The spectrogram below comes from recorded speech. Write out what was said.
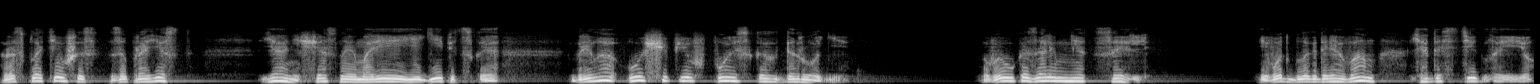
Расплатившись за проезд, я, несчастная Мария Египетская, брела ощупью в поисках дороги. Вы указали мне цель, и вот благодаря вам я достигла ее.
